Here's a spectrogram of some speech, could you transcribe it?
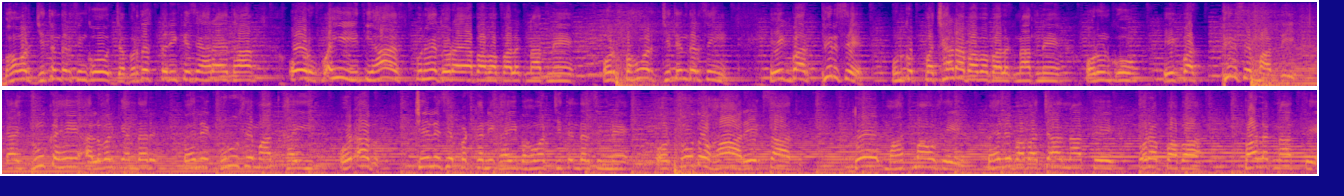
भंवर जितेंद्र सिंह को ज़बरदस्त तरीके से हराया था। और वही इतिहास पुनः दोहराया बाबा बालकनाथ ने। और भंवर जितेंद्र सिंह एक बार फिर से उनको पछाड़ा बाबा बालकनाथ ने और उनको एक बार फिर से मात दी। या यूँ कहें, अलवर के अंदर पहले गुरु से मात खाई और अब चेले से पटकनी खाई भंवर जितेंद्र सिंह ने। और दो दो हार एक साथ, दो महात्माओं से, पहले बाबा चारनाथ से और अब बाबा बालकनाथ से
